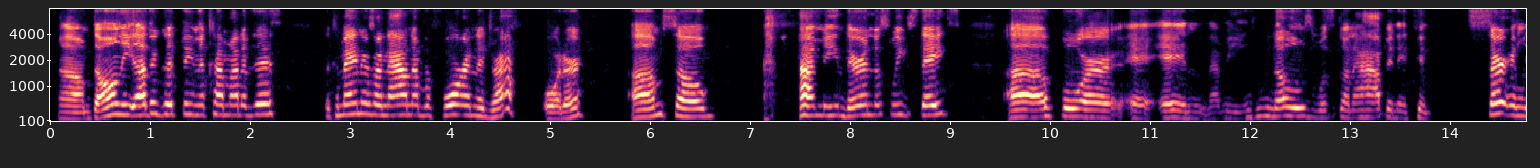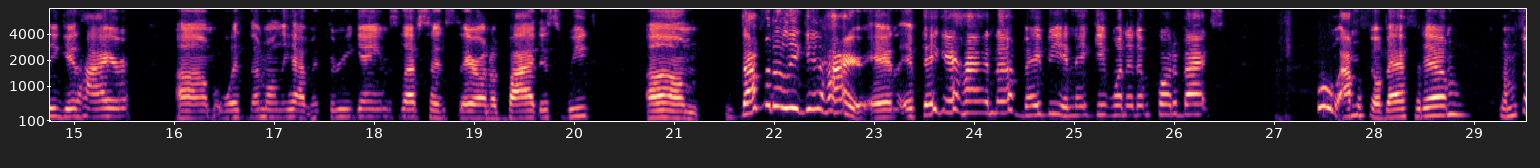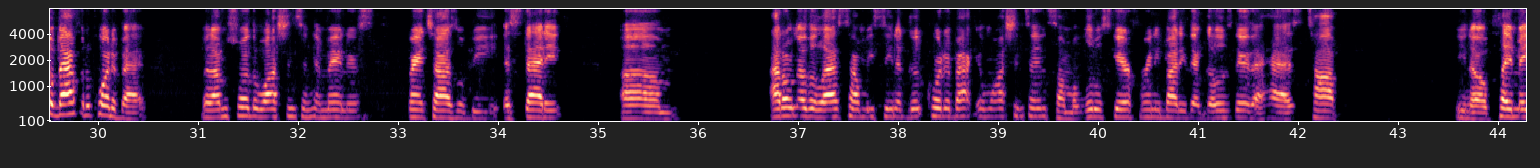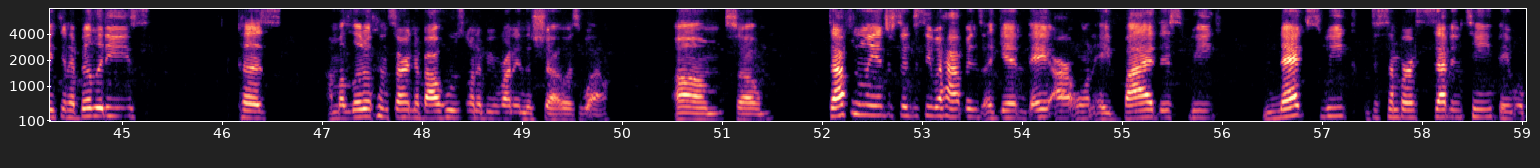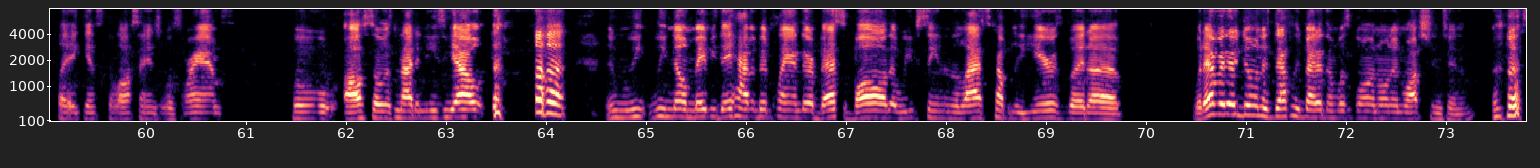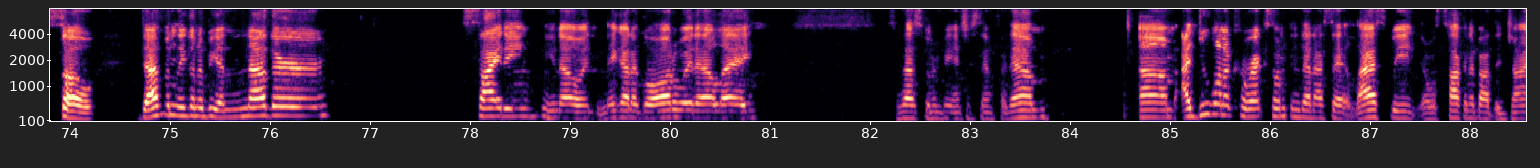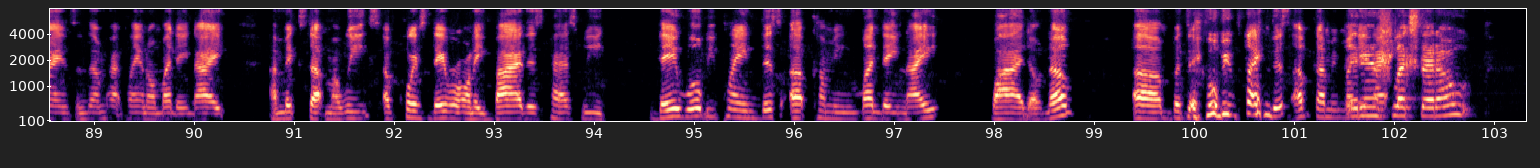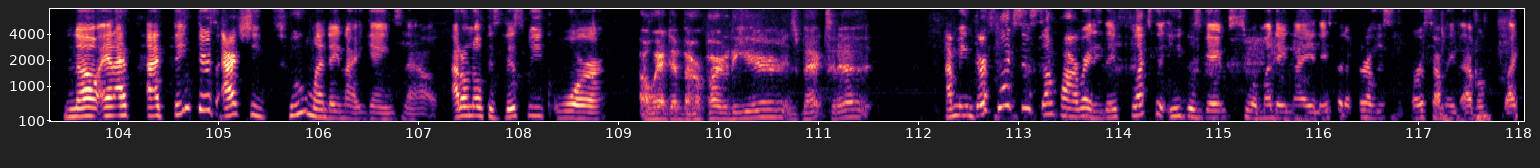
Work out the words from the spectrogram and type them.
Um, the only other good thing to come out of this, the Commanders are now number four in the draft order. Um, so I mean they're in the sweepstakes uh for and, I mean who knows what's gonna happen. It could certainly get higher um with them only having three games left since they're on a bye this week. Um definitely get higher. And if they get high enough, baby, and they get one of them quarterbacks, whew, I'm gonna feel bad for them. I'm gonna feel bad for the quarterback, but I'm sure the Washington Commanders franchise will be ecstatic. Um, I don't know the last time we've seen a good quarterback in Washington, so I'm a little scared for anybody that goes there that has top, you know, playmaking abilities, because I'm a little concerned about who's going to be running the show as well. Um, so definitely interested to see what happens. Again, they are on a bye this week. Next week, December 17th, they will play against the Los Angeles Rams, who also is not an easy out. and we, we know maybe they haven't been playing their best ball that we've seen in the last couple of years, but uh, whatever they're doing is definitely better than what's going on in Washington. so definitely going to be another sighting, you know, and they got to go all the way to LA. So that's going to be interesting for them. Um, I do want to correct something that I said last week. I was talking about the Giants and them playing on Monday night. I mixed up my weeks. Of course, they were on a bye this past week. They will be playing this upcoming Monday night. Why I don't know, um, but they will be playing this upcoming Monday. They didn't night. flex that out. No, and I I think there's actually two Monday night games now. I don't know if it's this week or. Oh, we had that better part of the year. It's back to that. I mean, they're flexing stuff already. They flexed the Eagles games to a Monday night, and they said apparently this is the first time they've ever like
